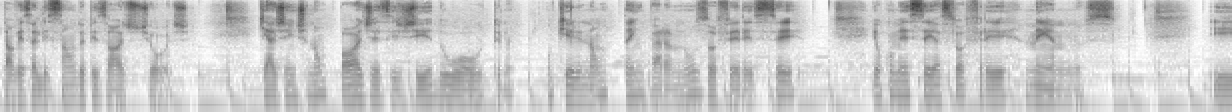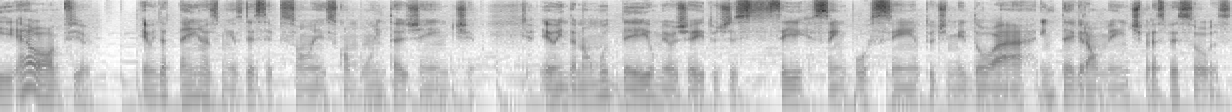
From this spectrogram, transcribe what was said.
talvez a lição do episódio de hoje, que a gente não pode exigir do outro o que ele não tem para nos oferecer, eu comecei a sofrer menos. E é óbvio, eu ainda tenho as minhas decepções com muita gente. Eu ainda não mudei o meu jeito de ser 100%, de me doar integralmente para as pessoas.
